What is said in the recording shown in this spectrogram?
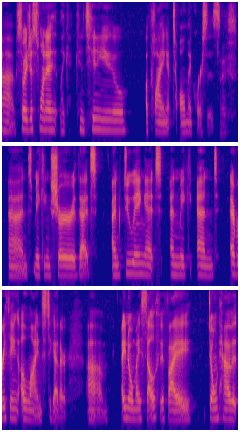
uh, so I just want to like continue applying it to all my courses nice. and making sure that I'm doing it and make and everything aligns together. Um, I know myself if I don't have it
